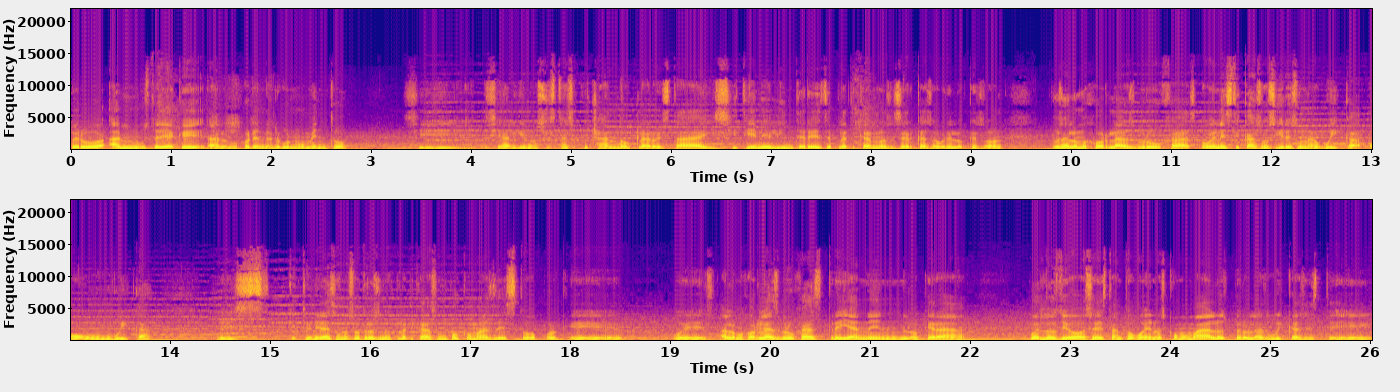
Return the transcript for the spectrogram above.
Pero a mí me gustaría que a lo mejor en algún momento si, si alguien nos está escuchando, claro está, y si tiene el interés de platicarnos acerca sobre lo que son, pues a lo mejor las brujas, o en este caso si eres una Wicca o un Wicca, pues que te unieras a nosotros y nos platicaras un poco más de esto, porque pues a lo mejor las brujas creían en lo que era pues los dioses, tanto buenos como malos, pero las Wiccas, este,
